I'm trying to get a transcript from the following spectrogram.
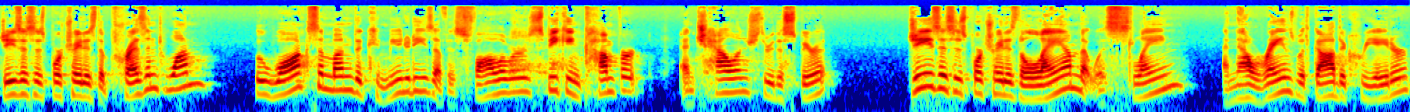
Jesus is portrayed as the present one who walks among the communities of his followers, speaking comfort and challenge through the Spirit. Jesus is portrayed as the lamb that was slain and now reigns with God the Creator,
